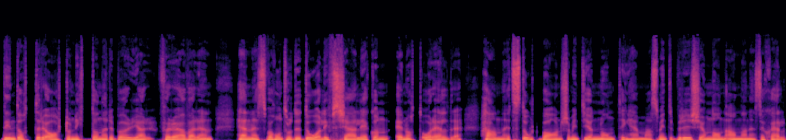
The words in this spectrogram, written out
Din dotter är 18-19 när det börjar. Förövaren, hennes vad hon trodde då livskärlek är något år äldre. Han, ett stort barn som inte gör någonting hemma, som inte bryr sig om någon annan än sig själv.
